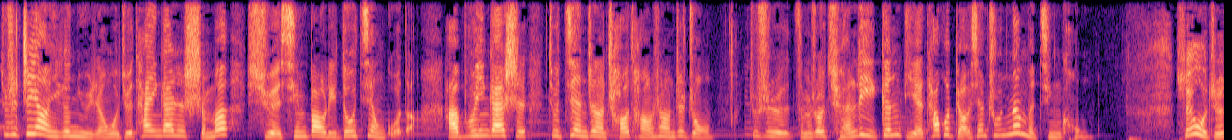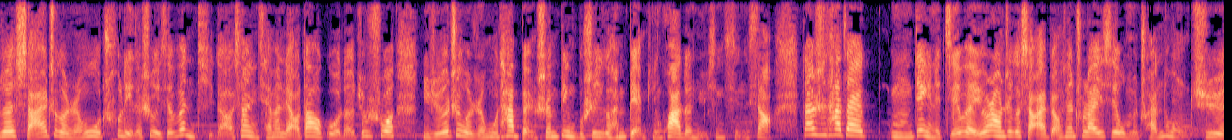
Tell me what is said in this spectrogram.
就是这样一个女人，我觉得她应该是什么血腥暴力都见过的，而不应该是就见证了朝堂上这种就是怎么说权力更迭，她会表现出那么惊恐。所以我觉得小爱这个人物处理的是有一些问题的，像你前面聊到过的，就是说你觉得这个人物她本身并不是一个很扁平化的女性形象，但是她在嗯电影的结尾又让这个小爱表现出来一些我们传统去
